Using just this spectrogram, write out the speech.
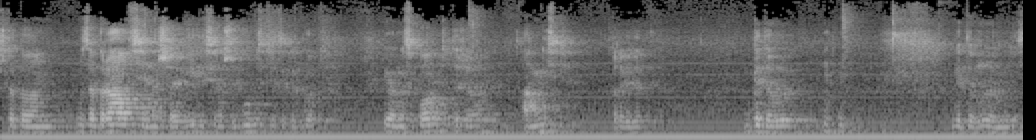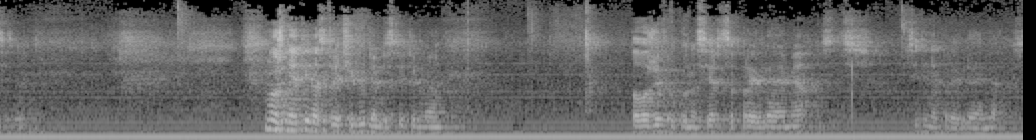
чтобы он забрал все наши обиды, все наши глупости за этот год. И он исполнит это желание. Амнистию проведет годовую. Годовую амнистию. Нужно идти навстречу людям, действительно положив руку на сердце, проявляя мягкость, действительно проявляя мягкость.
